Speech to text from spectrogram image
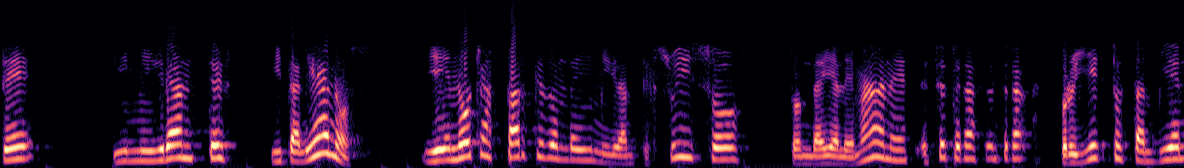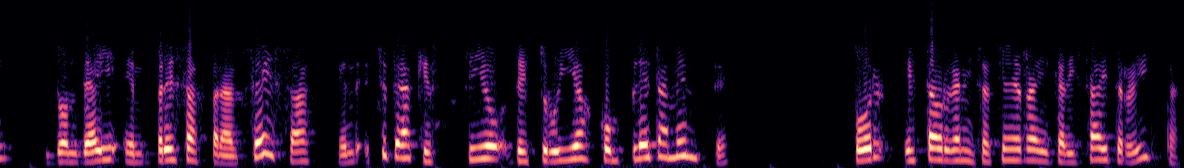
de inmigrantes italianos y en otras partes donde hay inmigrantes suizos, donde hay alemanes, etcétera, etcétera, proyectos también donde hay empresas francesas, etcétera, que han sido destruidos completamente por estas organizaciones radicalizadas y terroristas.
